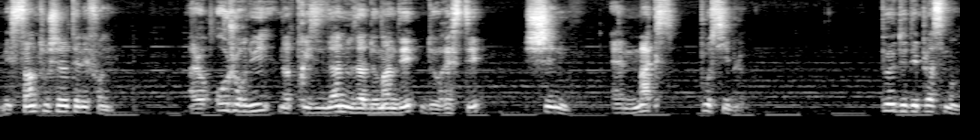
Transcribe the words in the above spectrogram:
mais sans toucher le téléphone. Alors aujourd'hui, notre président nous a demandé de rester chez nous, un max possible. Peu de déplacements.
